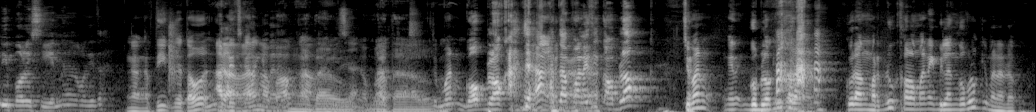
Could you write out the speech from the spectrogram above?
di polisiin kalau gitu. Nggak ngerti, nggak tahu Enggak update lah, sekarang nggak. Nggak tahu, Bisa, nggak bakal. tahu. Cuman goblok aja kata polisi goblok. Cuman gobloknya kurang kurang merdu kalau mana yang bilang goblok gimana, Dok?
